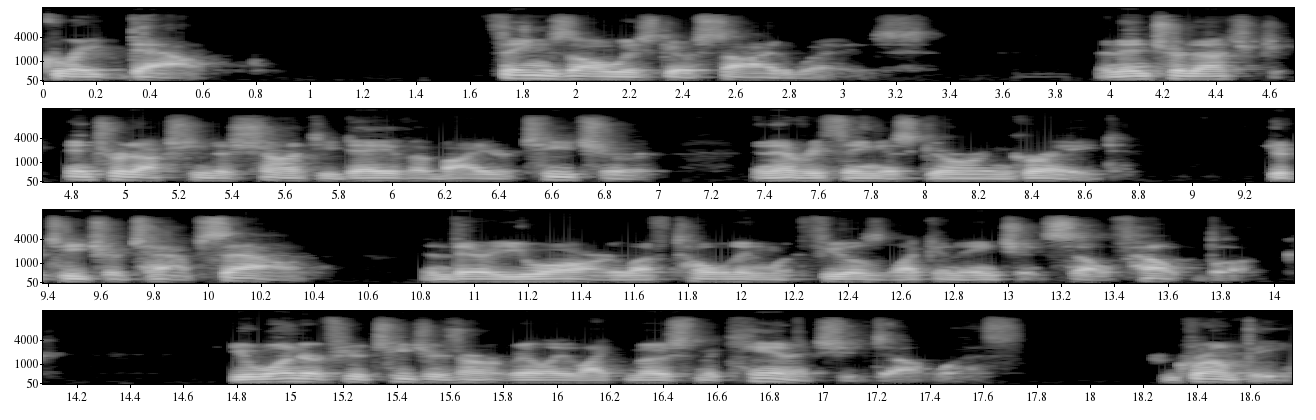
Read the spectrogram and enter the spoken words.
Great doubt. Things always go sideways an introduction introduction to Shanti Deva by your teacher, and everything is going great. Your teacher taps out, and there you are, left holding what feels like an ancient self help book. You wonder if your teachers aren't really like most mechanics you've dealt with grumpy,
